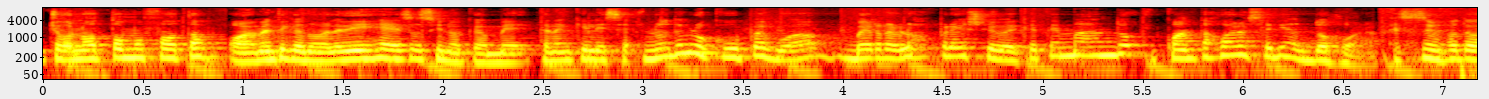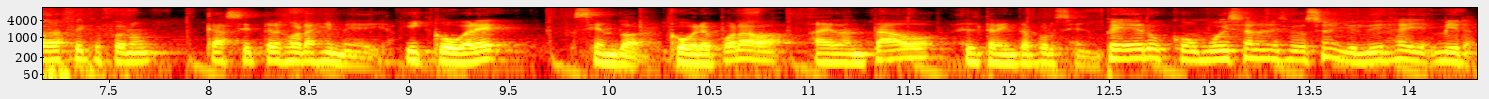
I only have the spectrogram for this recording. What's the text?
yo no tomo fotos obviamente que no le dije eso sino que me tranquilicé no te preocupes voy a ver los precios y ve que te mando. ¿Cuántas horas serían? Dos horas. Esa sesión fotográfica fueron casi tres horas y media. Y cobré 100 dólares. Cobré por adelantado el 30%. Pero como hice la negociación, yo le dije a ella, mira,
